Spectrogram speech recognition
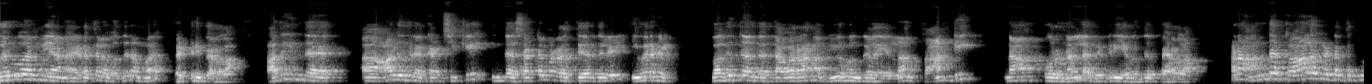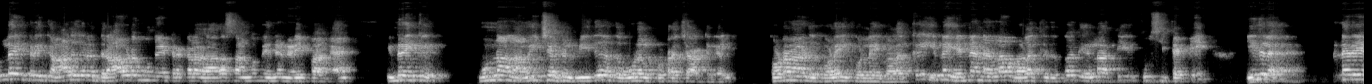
பெரும்பான்மையான இடத்துல வந்து நம்ம வெற்றி பெறலாம். அது இந்த ஆளுகிற கட்சிக்கு இந்த சட்டமன்ற தேர்தலில் இவர்கள் வகுத்த அந்த தவறான வியூகங்களை எல்லாம் தாண்டி நாம் ஒரு நல்ல வெற்றியை வந்து பெறலாம். ஆனா அந்த காலகட்டத்துக்குள்ள இன்றைக்கு ஆளுகிற திராவிட முன்னேற்ற கழக அரசாங்கம் என்ன நினைப்பாங்க? இன்றைக்கு முன்னாள் அமைச்சர்கள் மீது அந்த ஊழல் குற்றச்சாட்டுகள் கொடநாடு கொலை கொள்ளை வழக்கு இன்னும் என்னென்னலாம் வழக்கு இருக்கோ அது எல்லாத்தையும் தூசி தட்டி இதுல நிறைய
